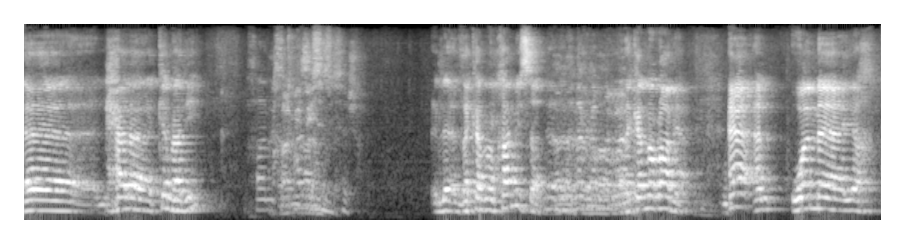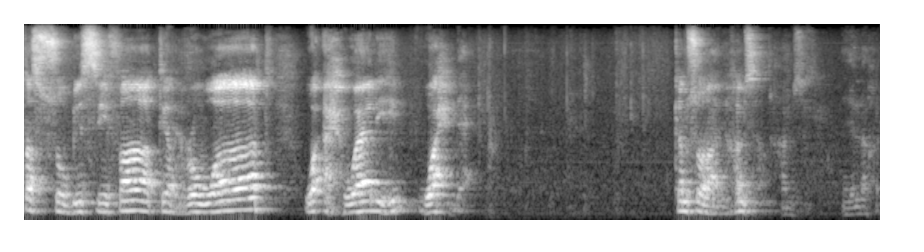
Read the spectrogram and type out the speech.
آه الحالة كم هذه؟ خامس خامس عشر لا، ذكرنا الخامسة ذكرنا الرابعة آه وما يختص بصفات الرواة وأحوالهم وحده. كم سورة خمسة خمسة هي الأخيرة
